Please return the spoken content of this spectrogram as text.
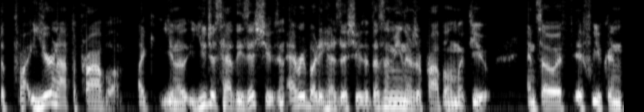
the pro- you're not the problem. Like you know, you just have these issues, and everybody has issues. It doesn't mean there's a problem with you. And so if if you can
